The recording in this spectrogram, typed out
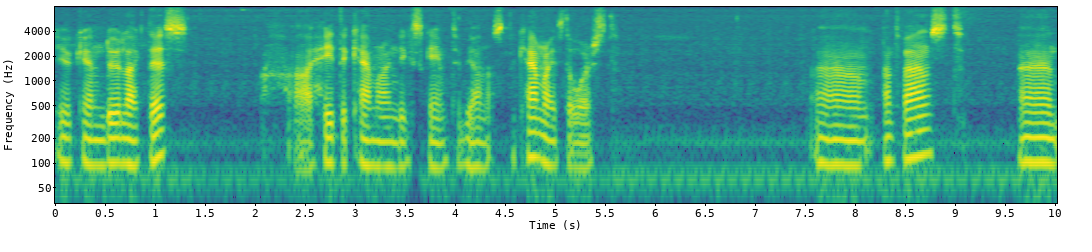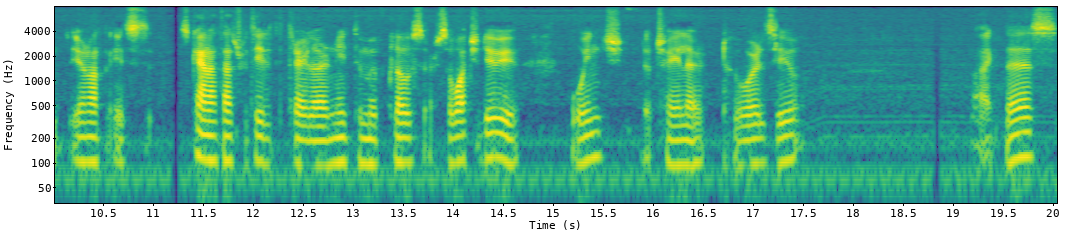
you can do like this I hate the camera in this game to be honest. The camera is the worst. Um, advanced and you're not it's scan attached utility trailer need to move closer. So what you do you winch the trailer towards you like this.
